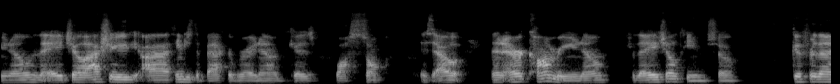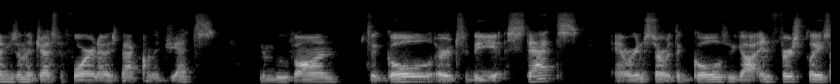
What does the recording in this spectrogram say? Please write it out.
You know, in the AHL. Actually, I think he's the backup right now because Brossoit is out. Then Eric Comrie, you know, for the AHL team. So good for them. He's on the Jets before, and now he's back on the Jets. Gonna move on to goal or to the stats. And we're going to start with the goals we got in first place.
